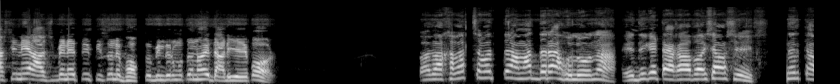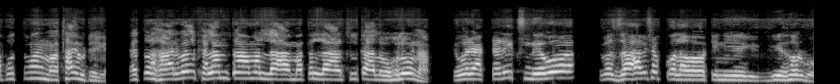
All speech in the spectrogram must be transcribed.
আসেনি, আসবে না, তুই পিছনে ভক্তবিন্দুর মতন হয়ে দাঁড়িয়ে পড়। বাবা খাবার চাবার তো আমার দ্বারা হলো না। এদিকে টাকা পয়সাও শেষ। কাপড় তোমার মাথায় উঠে গেছে। এত হারবাল খেলাম তা আমার মাথার লাল চুল কালো হলো না। এবার একটা রিক্স নেব, এবার যা হবে সব কলা বাবাকে নিয়ে গিয়ে ধরবো।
